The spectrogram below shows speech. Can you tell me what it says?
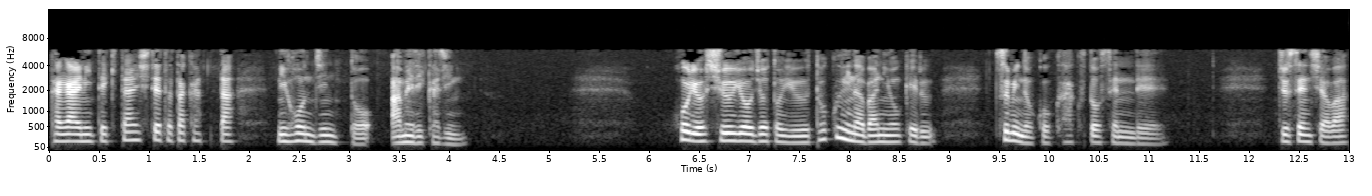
互いに敵対して戦った日本人とアメリカ人。捕虜収容所という得意な場における罪の告白と洗礼。受選者は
